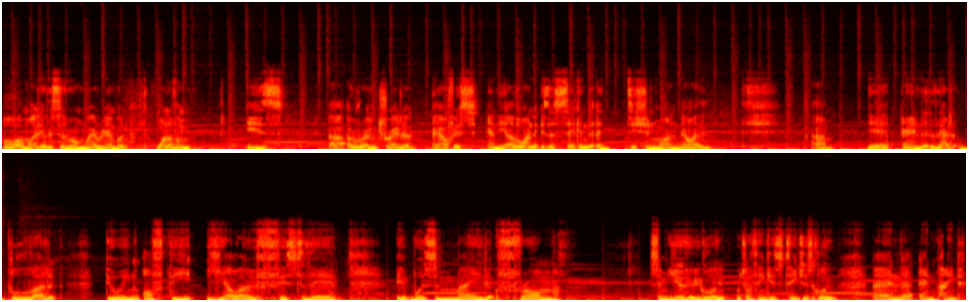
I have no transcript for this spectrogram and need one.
oh, I might have this the wrong way around, but one of them is uh, a Rogue Trader Power Fist, and the other one is a second edition one. Now I. Um, yeah, and that blood gooing off the yellow fist there. It was made from some UHU glue, which I think is teacher's glue, and uh, and paint.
